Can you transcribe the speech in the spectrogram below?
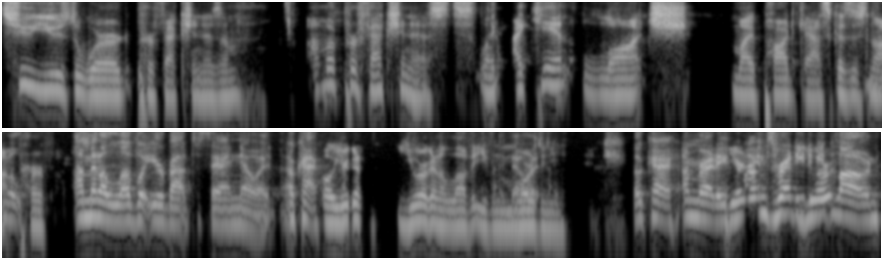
to use the word perfectionism. I'm a perfectionist. Like I can't launch my podcast because it's not perfect. I'm going to love what you're about to say. I know it. Okay. Oh, you're gonna you are gonna love it even more it. than you Okay. I'm ready. You're- Mine's ready to be blown.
